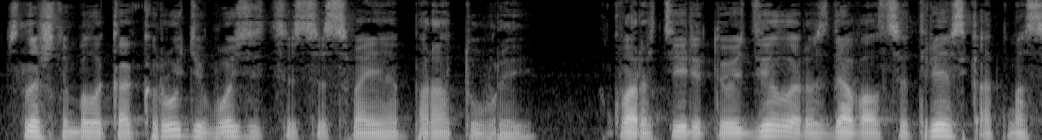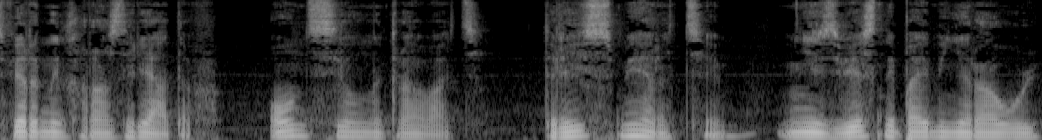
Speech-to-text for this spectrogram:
Слышно было, как Руди возится со своей аппаратурой. В квартире то и дело раздавался треск атмосферных разрядов. Он сел на кровать. Три смерти. Неизвестный по имени Рауль,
